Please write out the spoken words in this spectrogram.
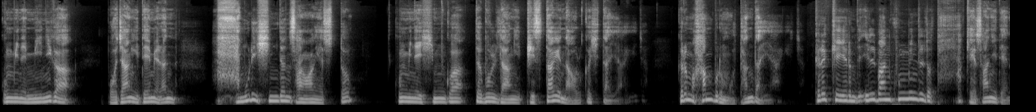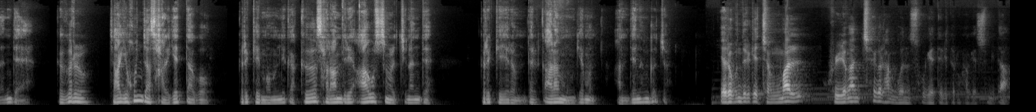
국민의 민의가 보장이 되면 은 아무리 힘든 상황에서도 국민의 힘과 더불당이 비슷하게 나올 것이다 이야기죠. 그러면 함부로 못한다 이야기죠. 그렇게 여러분들 일반 국민들도 다 계산이 되는데 그거를 자기 혼자 살겠다고 그렇게 뭡니까 그 사람들이 아우성을 치는데 그렇게 여러분들 깔아뭉개면 안 되는 거죠. 여러분들에게 정말 훌륭한 책을 한 권 소개해 드리도록 하겠습니다.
